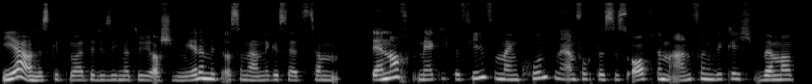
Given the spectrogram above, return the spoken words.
ja, und es gibt Leute, die sich natürlich auch schon mehr damit auseinandergesetzt haben. Dennoch merke ich bei vielen von meinen Kunden einfach, dass es oft am Anfang wirklich, wenn man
